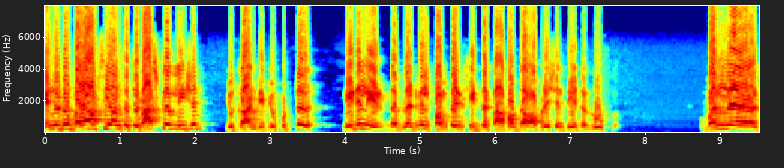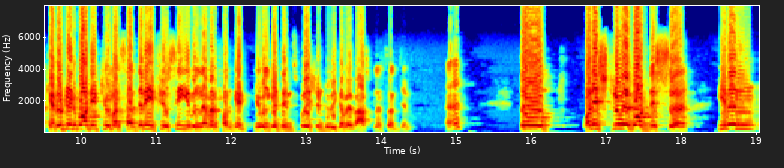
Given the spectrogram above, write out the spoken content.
Can you do biopsy on such a vascular lesion? You can't. If you put a needle, the blood will pump and hit the top of the operation theatre roof. One uh, carotid body tumor surgery, if you see, you will never forget. You will get the inspiration to become a vascular surgeon. So, what is true about this? Uh, even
